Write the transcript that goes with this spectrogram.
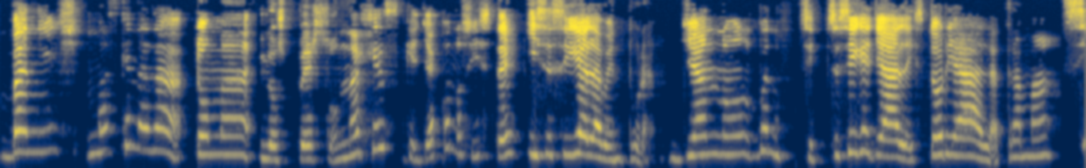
Vanish, más que nada, toma los personajes que ya conociste y se sigue a la aventura ya no, bueno, sí, se sigue ya la historia, la trama. Sí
